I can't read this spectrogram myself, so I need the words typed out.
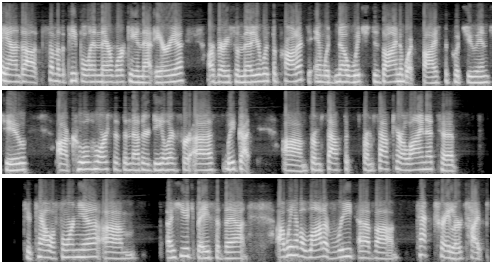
And uh, some of the people in there working in that area are very familiar with the product and would know which design and what size to put you into. Uh, cool Horse is another dealer for us. We've got um, from South from South Carolina to to California. Um, a huge base of that. Uh, we have a lot of re- of uh, tech trailer type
